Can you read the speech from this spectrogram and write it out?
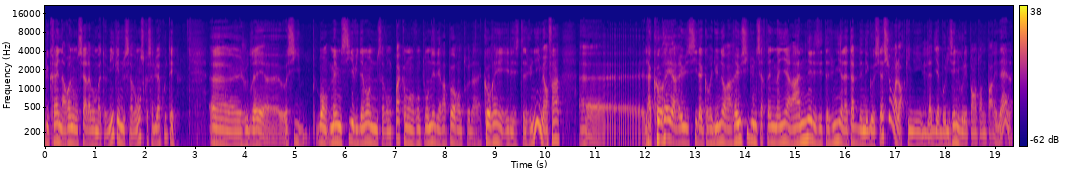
L'Ukraine a renoncé à la bombe atomique et nous savons ce que ça lui a coûté. Euh, je voudrais euh, aussi, bon, même si évidemment nous ne savons pas comment vont tourner les rapports entre la Corée et les États-Unis, mais enfin, euh, la Corée a réussi, la Corée du Nord a réussi d'une certaine manière à amener les États-Unis à la table des négociations, alors qu'il l'a diabolisé, il ne voulait pas entendre parler d'elle.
